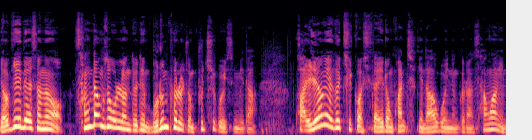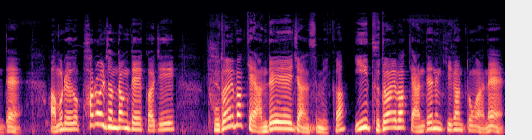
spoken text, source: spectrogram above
여기에 대해서는 상당수 언론들이 물음표를 좀 붙이고 있습니다. 관령에 그칠 것이다 이런 관측이 나오고 있는 그런 상황인데 아무래도 8월 전당대회까지 두 달밖에 안 되지 않습니까? 이 두 달밖에 안 되는 기간 동안에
